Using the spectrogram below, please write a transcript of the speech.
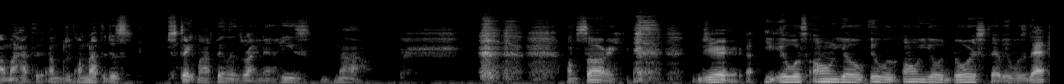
I'm gonna have to. I'm. I'm gonna have to just state my feelings right now. He's nah. I'm sorry, Jared. It was on your it was on your doorstep. It was that,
